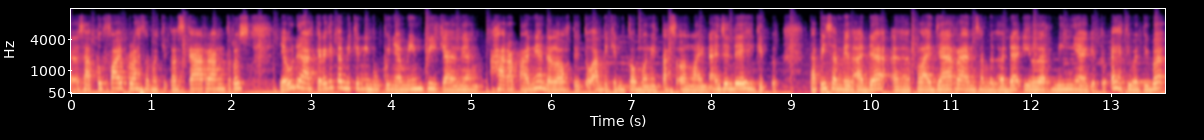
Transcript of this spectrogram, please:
uh, satu vibe lah sama kita sekarang. Terus ya udah akhirnya kita bikin ibu punya mimpi kan yang harapannya adalah waktu itu ah bikin komunitas online aja deh gitu. Tapi sambil ada uh, pelajaran sambil ada e-learningnya gitu. Eh tiba-tiba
